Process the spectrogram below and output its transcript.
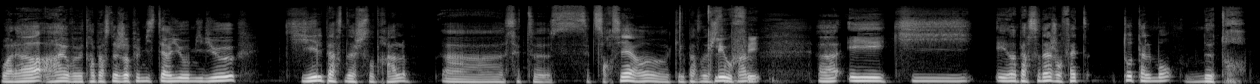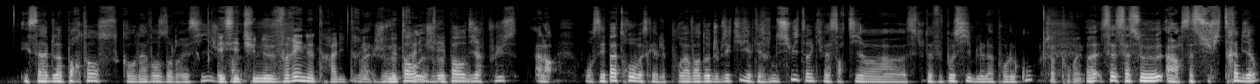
voilà, ah, on va mettre un personnage un peu mystérieux au milieu, qui est le personnage central, cette cette sorcière, hein, qui est le personnage central, et qui est un personnage en fait totalement neutre et ça a de l'importance quand on avance dans le récit. et c'est une vraie neutralité. je ne veux, pas, veux pas en dire plus. Alors, on ne sait pas trop parce qu'elle pourrait avoir d'autres objectifs. Il y a peut-être une suite hein, qui va sortir. Euh, c'est tout à fait possible là pour le coup. Ça pourrait. Euh, ça, ça, se. Alors, ça suffit très bien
